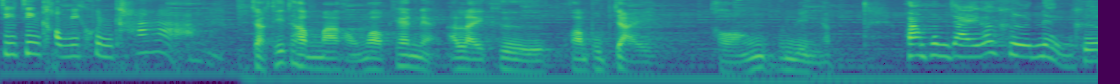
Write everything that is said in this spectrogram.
จริง ๆ เขามีคุณค่า จากที่ทำมาของวอลแคนเนี่ยอะไรคือความภูมิใจของคุณวินครับ ความภูมิใจก็คือหนึ่งคือ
